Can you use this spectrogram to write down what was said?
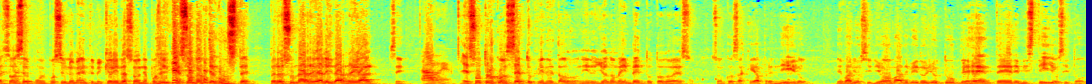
eso es muy posiblemente, mi querida Sonia. Posible que eso no te guste, pero es una realidad real, ¿sí? A ver. Es otro concepto que viene de Estados Unidos. Yo no me invento todo eso. Son cosas que he aprendido de varios idiomas, de video YouTube, de gente, de mis tíos y todo.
